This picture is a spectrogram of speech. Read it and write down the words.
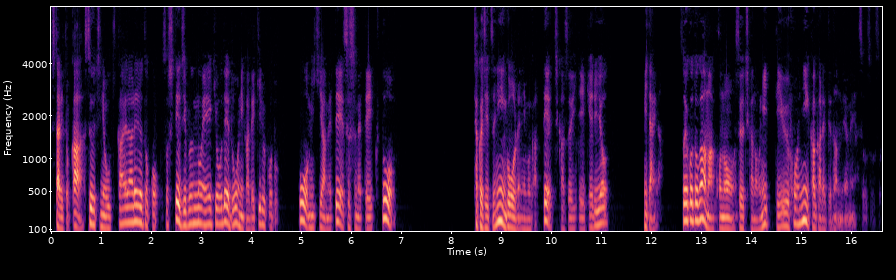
したりとか、数値に置き換えられるとこ、そして自分の影響でどうにかできることを見極めて進めていくと、着実にゴールに向かって近づいていけるよみたいな。そういうことが、まあ、この数値化の鬼っていう本に書かれてたんだよね。そうそうそう。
